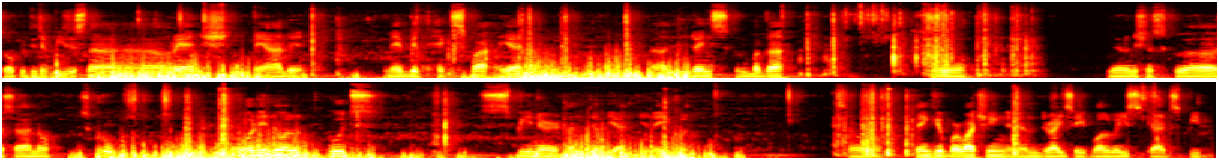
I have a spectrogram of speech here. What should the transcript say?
so 53 pieces na range may alin may bit hex pa. Ayan. Alin range kumbaga. So meron siya uh, sa ano screw. So all in all goods spinner handle yan yung ikot so thank you for watching and ride safe always. Godspeed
